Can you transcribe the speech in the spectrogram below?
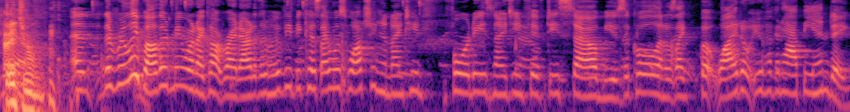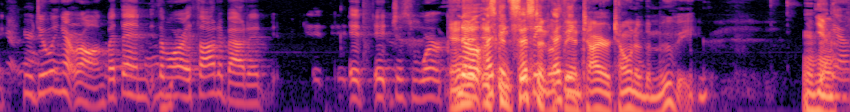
It's And that really bothered me when I got right out of the movie because I was watching a 1940s, 1950s style musical, and I was like, but why don't you have a happy ending? You're doing it wrong. But then the more I thought about it, it, it, it just worked. And No, it I is think- consistent think- I with the entire tone of the movie. Yeah. Yeah.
